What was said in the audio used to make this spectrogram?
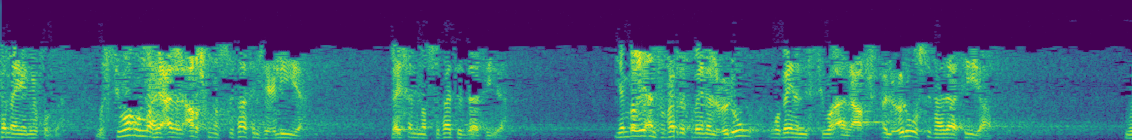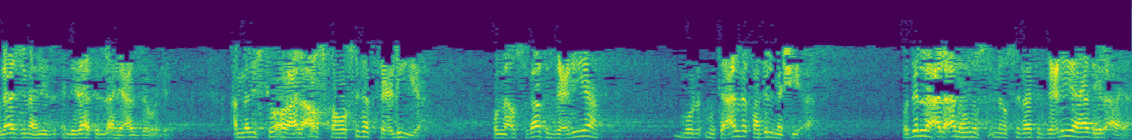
كما يليق به. واستواء الله على العرش من الصفات الفعلية ليس من الصفات الذاتية. ينبغي أن تفرق بين العلو وبين الاستواء على العرش. العلو صفة ذاتية ملازمة لذات الله عز وجل. أما الاستواء على العرش فهو صفة فعلية. قلنا الصفات الفعلية متعلقة بالمشيئة. ودل على أنه من الصفات الفعلية هذه الآية.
